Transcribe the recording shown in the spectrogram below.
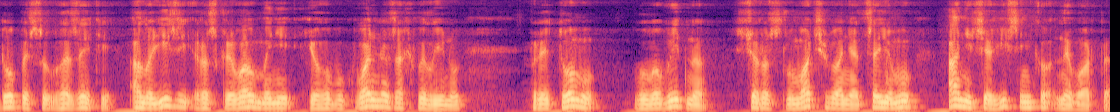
допису в газеті, Алоїзій розкривав мені його буквально за хвилину. При тому було видно, що розтлумачування це йому анічогісінько не варто.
